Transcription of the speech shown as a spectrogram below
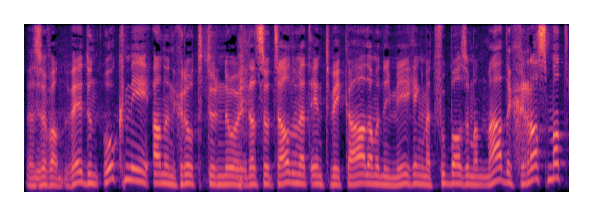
Dat is zo van, wij doen ook mee aan een groot toernooi. Dat is zo hetzelfde met in 2K, dat we niet meegingen met voetbal. Zo van, maar de grasmat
